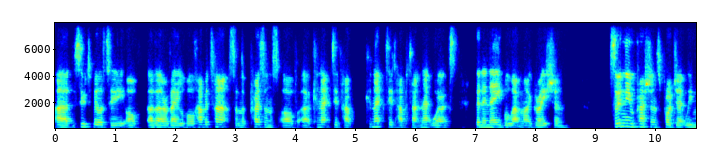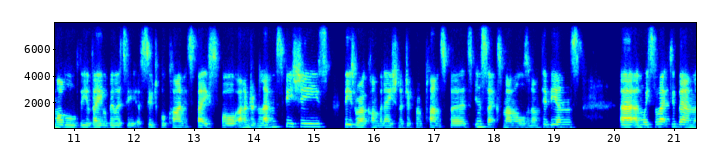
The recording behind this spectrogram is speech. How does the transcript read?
uh, the suitability of other available habitats and the presence of uh, connected, ha connected habitat networks that enable that migration. So in the Impressions project, we modeled the availability of suitable climate space for 111 species. These were a combination of different plants, birds, insects, mammals, and amphibians. Uh, and we selected them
